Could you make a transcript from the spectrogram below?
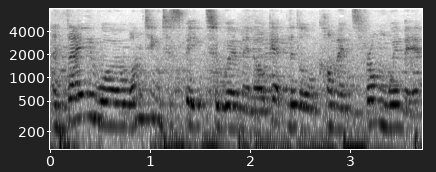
and they were wanting to speak to women or get little comments from women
